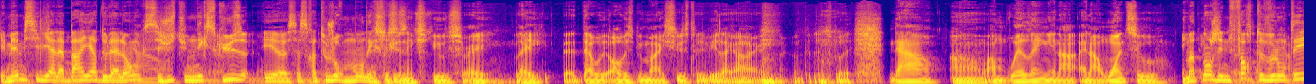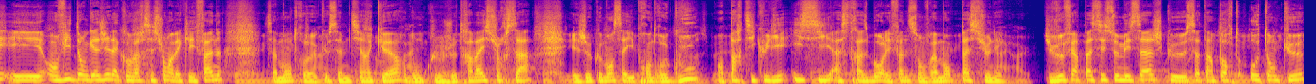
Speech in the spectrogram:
Et même s'il y a la barrière de la langue, c'est juste une excuse et euh, ça sera toujours mon excuse. an excuse, right? Like that, that would always be my excuse to be like, all right, I'm gonna do this. But now um, I'm willing and I and I want to Maintenant, j'ai une forte volonté et envie d'engager la conversation avec les fans. Ça montre que ça me tient à cœur, donc je travaille sur ça et je commence à y prendre goût. En particulier ici, à Strasbourg, les fans sont vraiment passionnés. Tu veux faire passer ce message que ça t'importe autant qu'eux.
